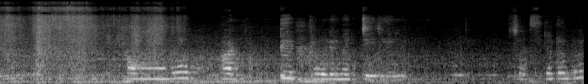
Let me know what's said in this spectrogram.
കേട്ടോ അമ്പോ അടിപൊളി മെറ്റീരിയൽ സോഫ്റ്റ് ആയിട്ടുണ്ട്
